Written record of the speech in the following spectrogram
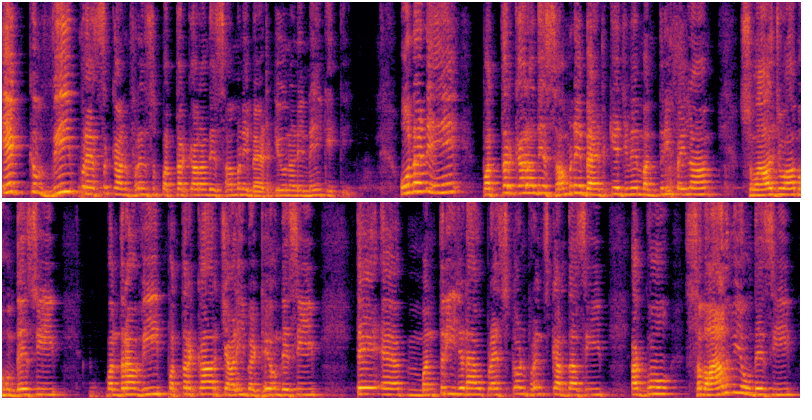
ਇੱਕ ਵੀ ਪ੍ਰੈਸ ਕਾਨਫਰੰਸ ਪੱਤਰਕਾਰਾਂ ਦੇ ਸਾਹਮਣੇ ਬੈਠ ਕੇ ਉਹਨਾਂ ਨੇ ਨਹੀਂ ਕੀਤੀ ਉਹਨਾਂ ਨੇ ਪੱਤਰਕਾਰਾਂ ਦੇ ਸਾਹਮਣੇ ਬੈਠ ਕੇ ਜਿਵੇਂ ਮੰਤਰੀ ਪਹਿਲਾਂ ਸਵਾਲ ਜਵਾਬ ਹੁੰਦੇ ਸੀ 15 20 ਪੱਤਰਕਾਰ 40 ਬੈਠੇ ਹੁੰਦੇ ਸੀ ਤੇ ਮੰਤਰੀ ਜਿਹੜਾ ਉਹ ਪ੍ਰੈਸ ਕਾਨਫਰੰਸ ਕਰਦਾ ਸੀ, ਅੱਗੋਂ ਸਵਾਲ ਵੀ ਆਉਂਦੇ ਸੀ,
